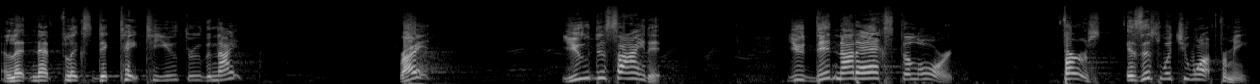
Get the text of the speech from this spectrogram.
and let Netflix dictate to you through the night, right? You decided. You did not ask the Lord. First, is this what you want for me?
